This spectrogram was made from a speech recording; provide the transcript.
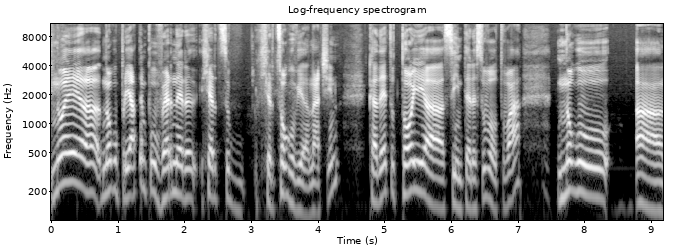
но е а, много приятен по Вернер Херцог, Херцоговия начин, където той а, се интересува от това. Много а,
